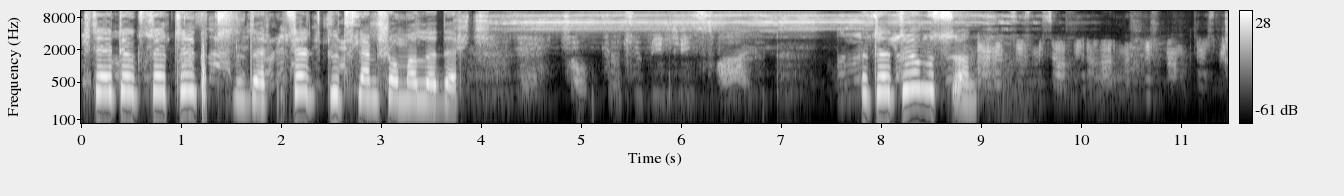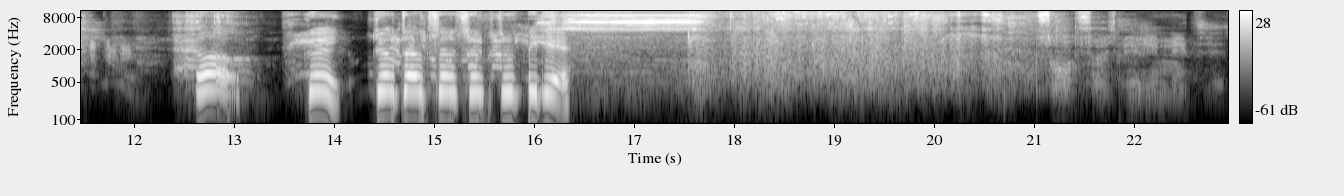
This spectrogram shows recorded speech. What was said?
İşte doktorun kutusudur. Sen güçlenmiş olmalıdır. Çok kötü bir his var. Hatırlıyor musun? Oh, okay. Doktor biri. Son sözlerin nedir?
